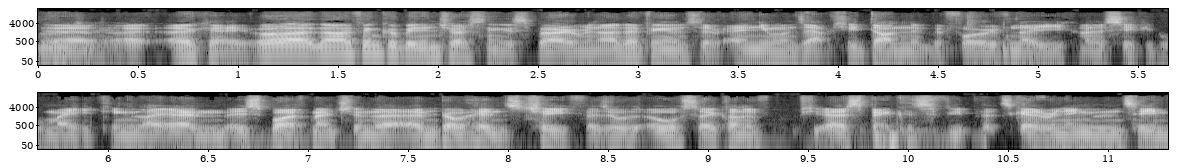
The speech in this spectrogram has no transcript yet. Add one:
yeah. Uh, okay. Well, no, I think it'll be an interesting experiment. I don't think anyone's actually done it before, even though you kind of see people making like. Um, it's worth mentioning that um, Joe Hint's chief has also kind of uh, speculatively put together an England team.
